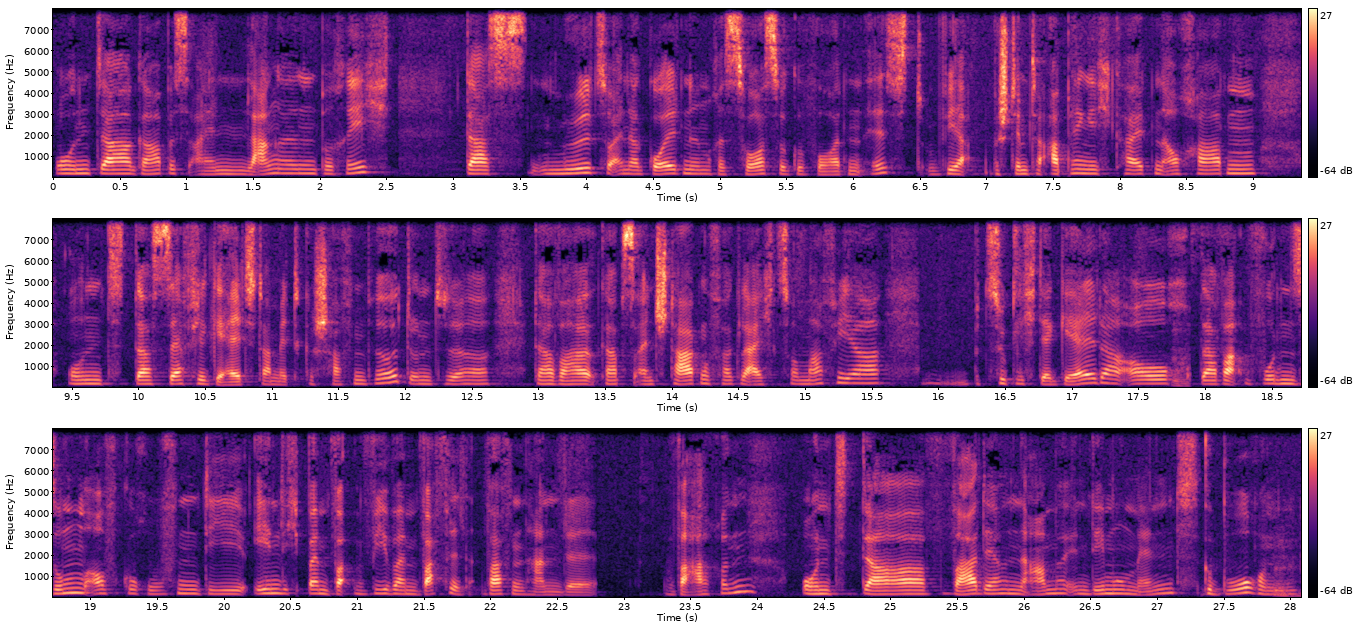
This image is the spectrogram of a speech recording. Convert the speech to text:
Und da gab es einen langen Bericht, dass Müll zu einer goldenen Ressource geworden ist, wir bestimmte Abhängigkeiten auch haben und dass sehr viel Geld damit geschaffen wird. Und äh, da gab es einen starken Vergleich zur Mafia bezüglich der Gelder auch. Da war, wurden Summen aufgerufen, die ähnlich beim, wie beim Waffel, Waffenhandel waren. Und da war der Name in dem Moment geboren.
